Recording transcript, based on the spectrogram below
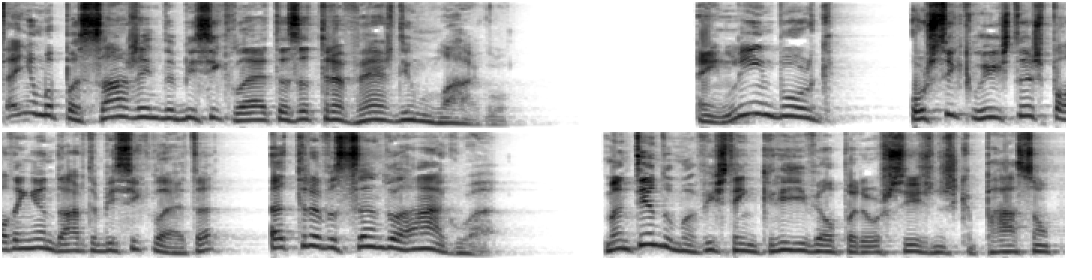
tem uma passagem de bicicletas através de um lago. Em Limburg, os ciclistas podem andar de bicicleta atravessando a água. Mantendo uma vista incrível para os cisnes que passam,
